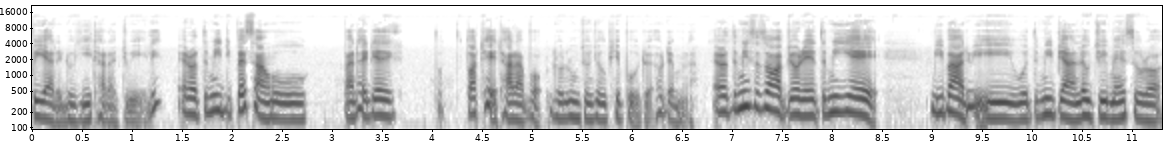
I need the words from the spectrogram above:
ပေးရတယ်လို့ရေးထားတာတွေ့ရလေအဲ့တော့သမီးဒီပက်ဆံကိုပန်ထိုက်တဲ့သွားထည့်ထားတာပေါ့လုံလုံခြုံခြုံဖြစ်ဖို့အတွက်ဟုတ်တယ်မလားအဲ့တော့သမီးစောစောကပြောတယ်သမီးရဲ့မိဘတွေကိုသမီးပြန်လှုပ်ကြည့်မယ်ဆိုတော့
